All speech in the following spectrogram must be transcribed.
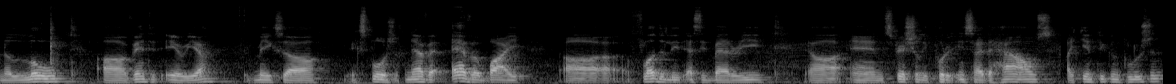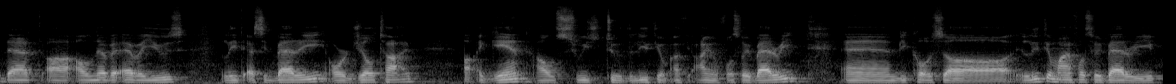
in a low uh, vented area, it makes a explosion. Never ever buy uh, flooded lead acid battery uh, and especially put it inside the house. I came to conclusion that uh, I'll never ever use lead acid battery or gel type. Uh, again, I'll switch to the lithium ion phosphate battery and because uh, lithium ion phosphate battery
